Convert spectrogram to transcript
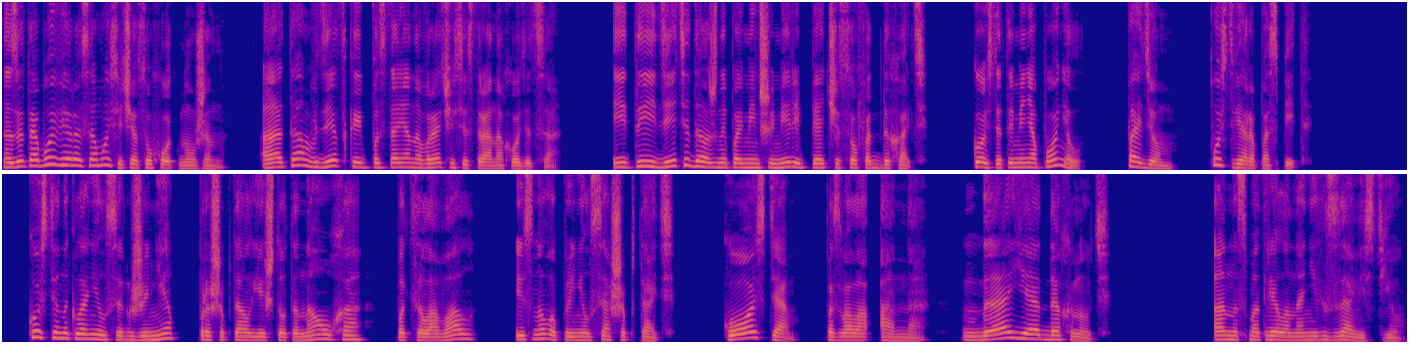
За тобой, Вера, самой сейчас уход нужен. А там в детской постоянно врач и сестра находятся. И ты и дети должны по меньшей мере пять часов отдыхать. Костя, ты меня понял? Пойдем, пусть Вера поспит». Костя наклонился к жене, прошептал ей что-то на ухо, поцеловал и снова принялся шептать. «Костя!» — позвала Анна. «Дай ей отдохнуть». Анна смотрела на них с завистью.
